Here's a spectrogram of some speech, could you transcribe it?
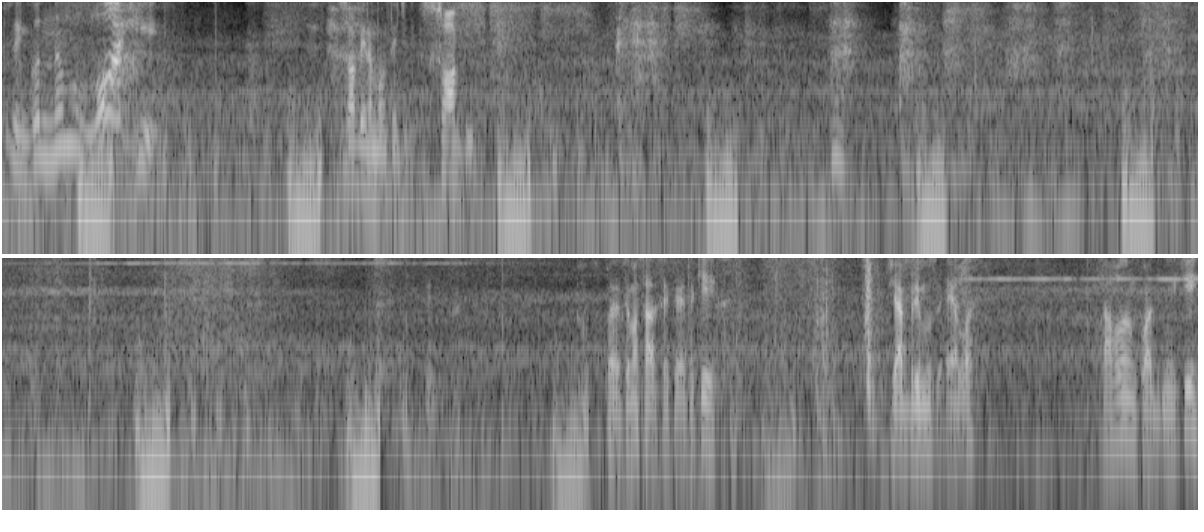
Pois é, enganamos o Loki. Sobe na montanha de livro. Sobe. Beleza. Tem uma sala secreta aqui. Já abrimos ela. Tá rolando um quadrinho aqui?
